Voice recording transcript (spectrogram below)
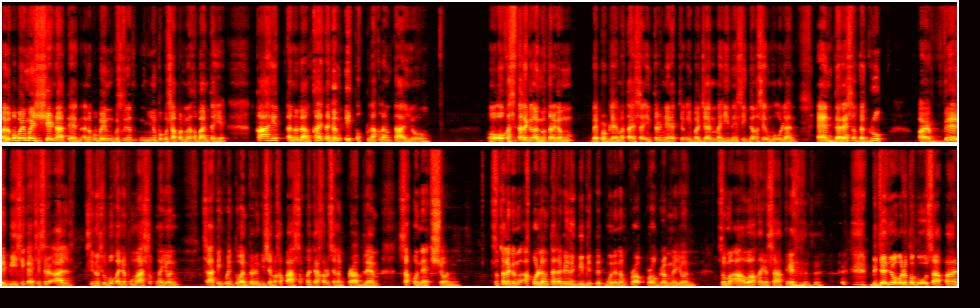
Ano pa ba yung may share natin? Ano pa ba yung gusto niyo pag-usapan mga kabantay eh? Kahit ano lang, kahit hanggang 8 o'clock lang tayo. Oo, kasi talagang ano, talagang may problema tayo sa internet, yung iba dyan mahina yung signal kasi umuulan, and the rest of the group are very busy. Kahit si Sir Al, sinusubukan niya pumasok ngayon sa ating kwentuhan pero hindi siya makapasok, nagkakaroon siya ng problem sa connection. So talagang ako lang talaga yung nagbibitbit muna ng pro- program ngayon. So maawa kayo sa akin. Bigyan niyo ako ng pag-uusapan.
